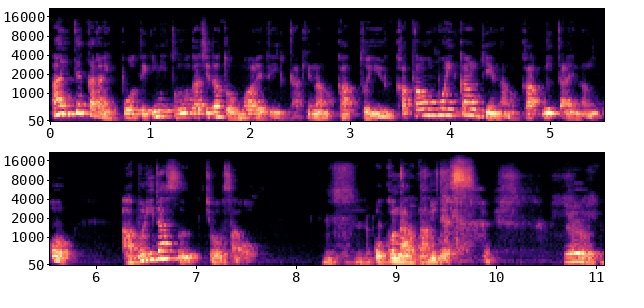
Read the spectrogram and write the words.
相手から一方的に友達だと思われているだけなのかという片思い関係なのかみたいなのをあぶり出す調査を行ったんです。うん。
